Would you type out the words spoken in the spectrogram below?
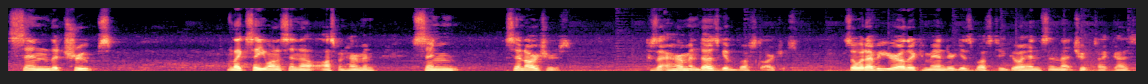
send the troops. Like, say you want to send uh, Osman Herman, send send archers because that Herman does give buffs to archers. So whatever your other commander gives buffs to, go ahead and send that troop type, guys.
